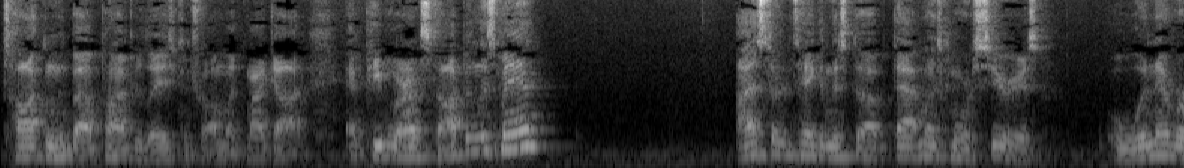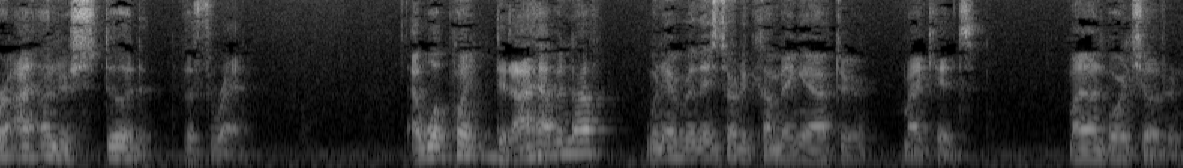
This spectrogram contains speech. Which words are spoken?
talking about population control. I'm like, my God. And people aren't stopping this man? I started taking this stuff that much more serious whenever I understood the threat. At what point did I have enough? Whenever they started coming after my kids, my unborn children,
